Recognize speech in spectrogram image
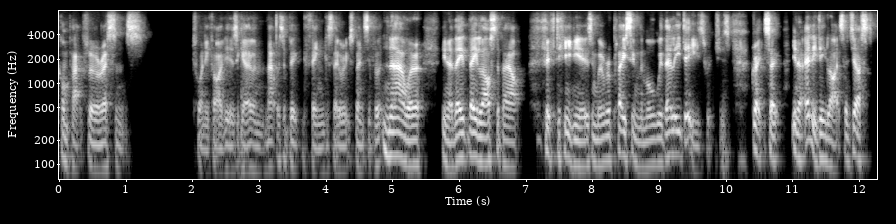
compact fluorescents 25 years ago and that was a big thing because they were expensive. But now we're you know they they last about 15 years and we're replacing them all with leds which is great. So you know led lights are just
